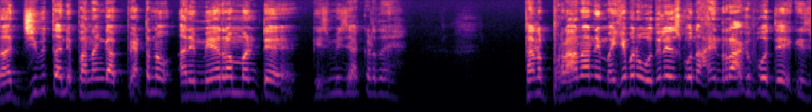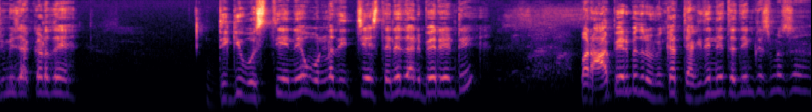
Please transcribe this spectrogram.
నా జీవితాన్ని పనంగా పెట్టను అని మేరమ్మంటే కిస్మిస్ ఎక్కడదే? తన ప్రాణాన్ని మహిమను వదిలేసుకొని ఆయన రాకపోతే కిస్మిస్ ఎక్కడదే? దిగి వస్తేనే ఉన్నది ఇచ్చేస్తేనే దాని పేరేంటి? మరి ఆ పేరు మీద నువ్వు ఇంకా తెగ ఏం క్రిస్మస్?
